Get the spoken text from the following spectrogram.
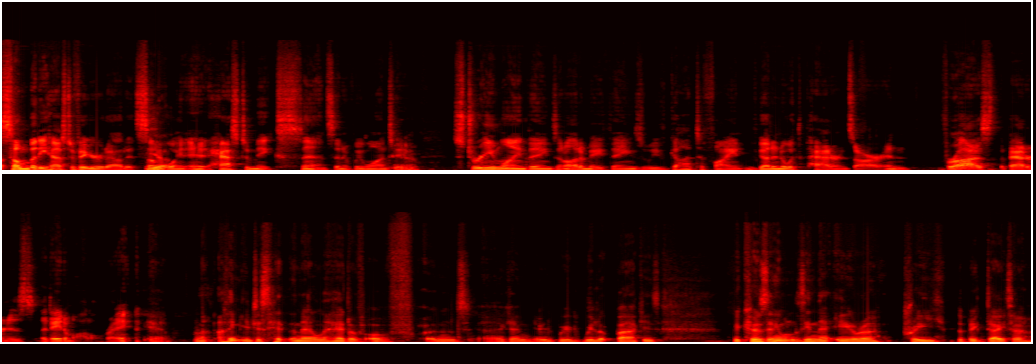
somebody has to figure it out at some yeah. point, and it has to make sense. And if we want to. Yeah streamline things and automate things, we've got to find, we've got to know what the patterns are. And for us, the pattern is a data model, right? Yeah. I think you just hit the nail on the head of, of and again, we, we look back is because anyone that's in that era, pre the big data,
